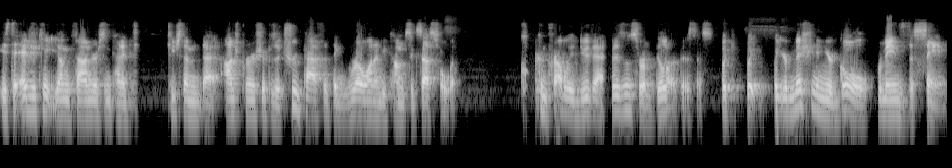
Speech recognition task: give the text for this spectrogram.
is to educate young founders and kind of teach them that entrepreneurship is a true path that they can grow on and become successful with. You can probably do that business or a billion dollar business, but but but your mission and your goal remains the same,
